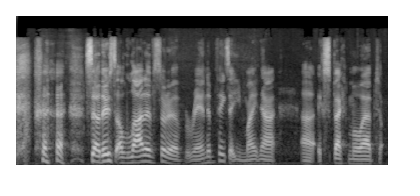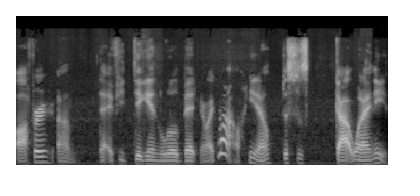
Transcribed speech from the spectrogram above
so there's a lot of sort of random things that you might not uh, expect Moab to offer. Um, that if you dig in a little bit, you're like, wow, you know, this has got what I need.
